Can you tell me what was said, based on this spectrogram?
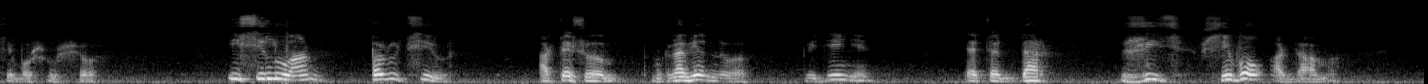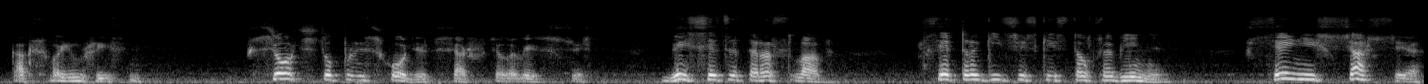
всего сущего. И Силуан получил от этого мгновенного видения этот дар жить всего Адама – как свою жизнь. Все, что происходит сейчас в человечестве, весь этот расклад, все трагические столкновения, все несчастья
